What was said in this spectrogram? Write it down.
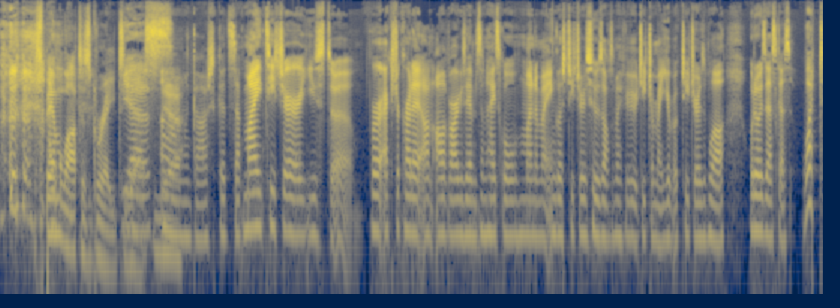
Spamalot is great. Yes. Yes. Yeah. Oh my gosh, good stuff. My teacher used to, for extra credit on all of our exams in high school, one of my English teachers, who was also my favorite teacher, my yearbook teacher as well, would always ask us, What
